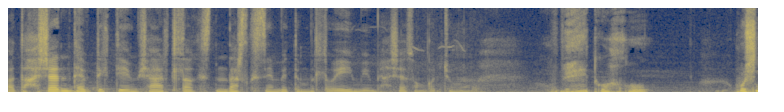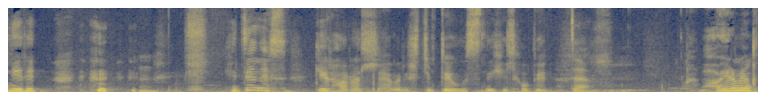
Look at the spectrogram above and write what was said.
одоо хашаад нь тавьдаг тийм шаардлага стандарт гэсэн юм байдан болоо ийм юм хашаа сонгож юм уу Байдгүй бах уу? Хүш нэрээ. Хизэнээс гэр хороол амар эрчимтэй үүснээ хэлэх үү бэ? за 2005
